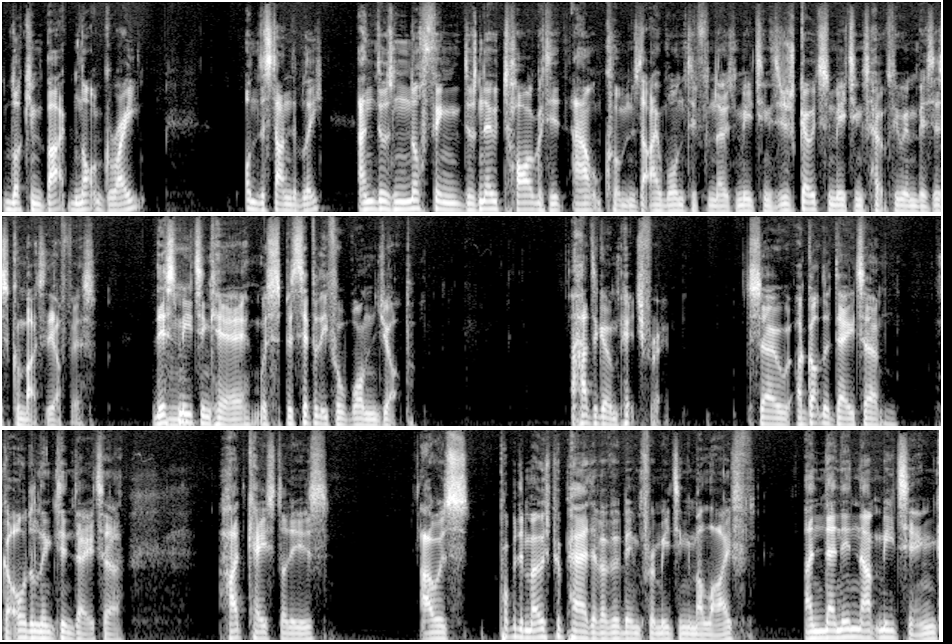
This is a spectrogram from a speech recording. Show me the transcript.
looking back, not great, understandably. And there's nothing, there's no targeted outcomes that I wanted from those meetings. You just go to meetings, hopefully win business, come back to the office. This mm. meeting here was specifically for one job. I had to go and pitch for it. So I got the data, got all the LinkedIn data, had case studies. I was probably the most prepared I've ever been for a meeting in my life. And then in that meeting,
